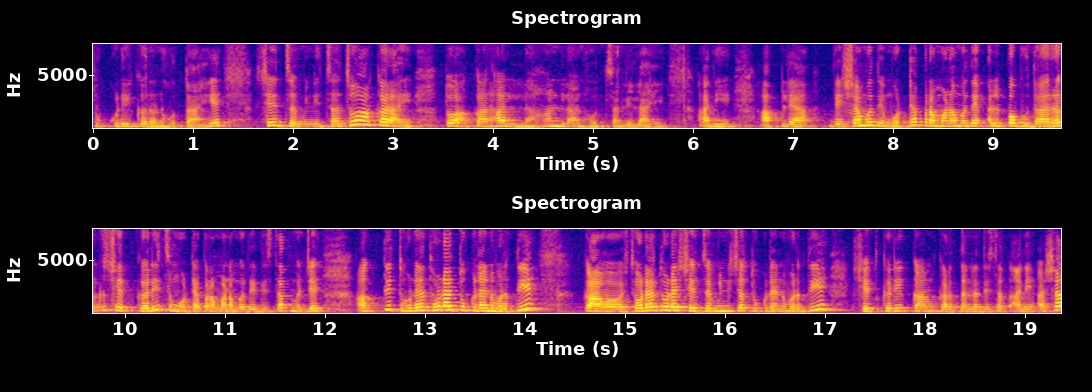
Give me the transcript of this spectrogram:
तुकडीकरण होत आहे. शेतजमिनीचा जो आकार आहे तो आकार हा लहान लहान होत चाललेला आहे. आणि आपल्या देशामध्ये मोठ्या प्रमाणामध्ये अल्पभूधारक शेतकरीच मोठ्या प्रमाणामध्ये दिसतात. म्हणजे अगदी थोड्या थोड्या तुकड्यांवरती का थोड्या थोड्या शेतजमिनीच्या तुकड्यांवरती शेतकरी काम करताना दिसतात. आणि अशा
